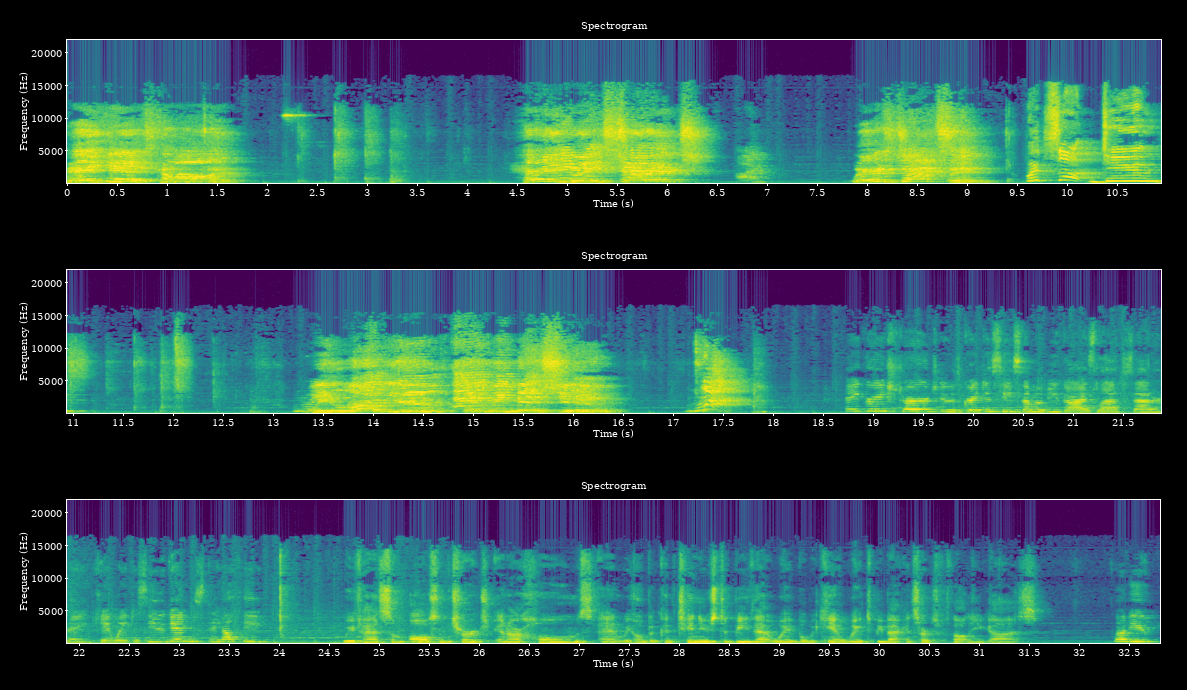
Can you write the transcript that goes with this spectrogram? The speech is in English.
Hey kids, come on! Hey Grace Church! Hi. Where's Jackson? What's up, dudes? We love you and we miss you. Hey Grace Church, it was great to see some of you guys last Saturday. Can't wait to see you again. Stay healthy. We've had some awesome church in our homes, and we hope it continues to be that way. But we can't wait to be back in service with all of you guys. Love you.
